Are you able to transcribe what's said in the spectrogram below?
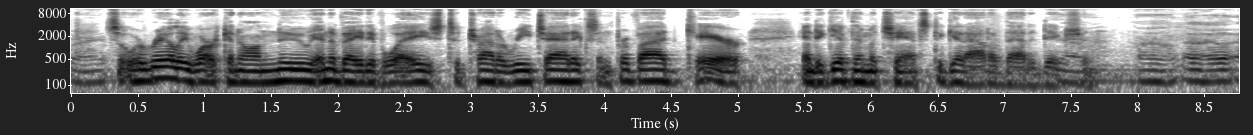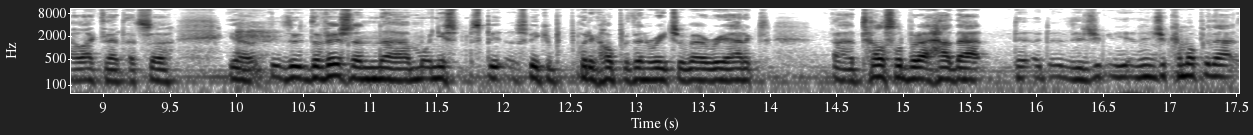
Right. So we're really working on new, innovative ways to try to reach addicts and provide care, and to give them a chance to get out of that addiction. Yeah. Uh, I, like that. That's uh, you know the, the vision um, when you speak, speak, of putting hope within reach of every addict. Uh, tell us a little bit about how that did you did you come up with that?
